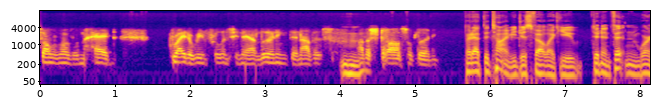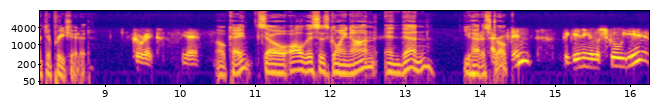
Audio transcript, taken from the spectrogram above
Some of them had greater influence in our learning than others, other styles of learning. But at the time, you just felt like you didn't fit and weren't appreciated. Correct, yeah. Okay. So all this is going on, and then you had a stroke. And then, beginning of the school year,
